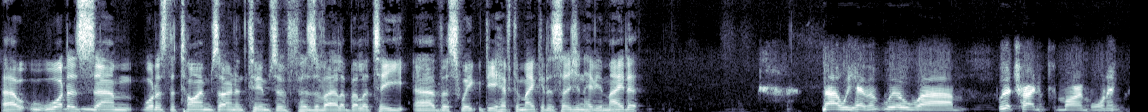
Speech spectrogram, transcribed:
Uh, what is um, what is the time zone in terms of his availability uh, this week? Do you have to make a decision? Have you made it? No, we haven't. We'll um, we're training tomorrow morning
